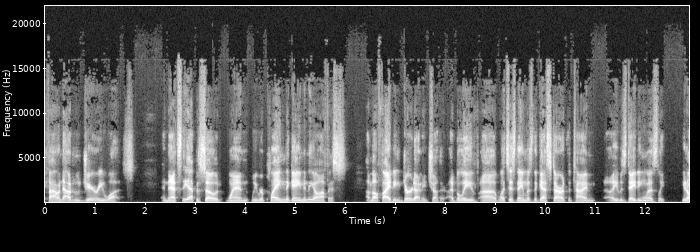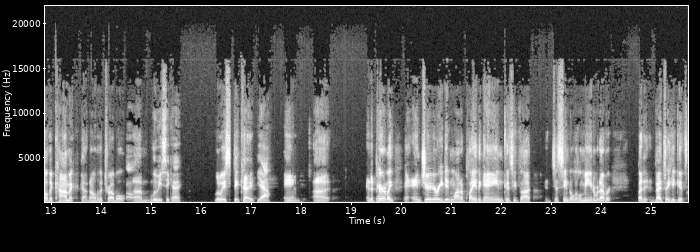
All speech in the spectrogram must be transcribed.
found out who Jerry was, and that's the episode when we were playing the game in the office about finding dirt on each other. I believe uh, what's his name was the guest star at the time. Uh, he was dating Leslie. You know the comic got in all the trouble. Oh. Um, Louis C.K. Louis C.K. Yeah, and uh, and apparently, and Jerry didn't want to play the game because he thought it just seemed a little mean or whatever. But eventually, he gets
